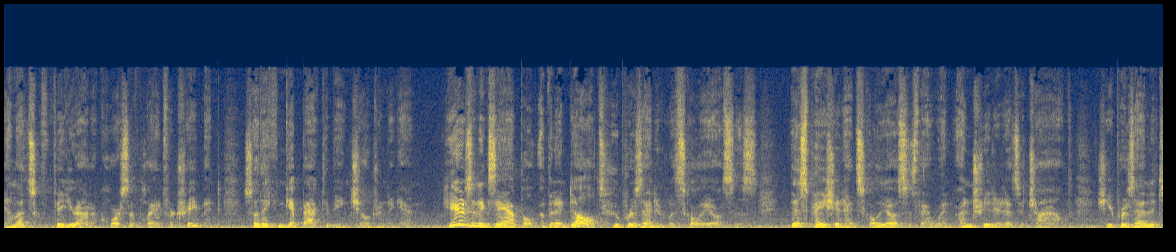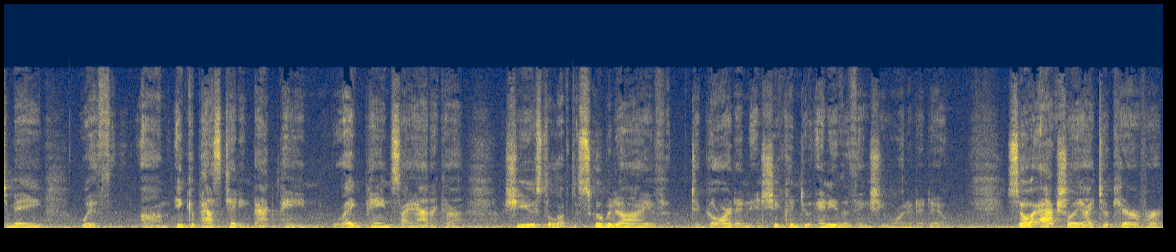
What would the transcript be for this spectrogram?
and let's figure out a course of plan for treatment so they can get back to being children again. Here's an example of an adult who presented with scoliosis. This patient had scoliosis that went untreated as a child. She presented to me with um, incapacitating back pain, leg pain, sciatica. She used to love to scuba dive, to garden, and she couldn't do any of the things she wanted to do. So actually, I took care of her,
